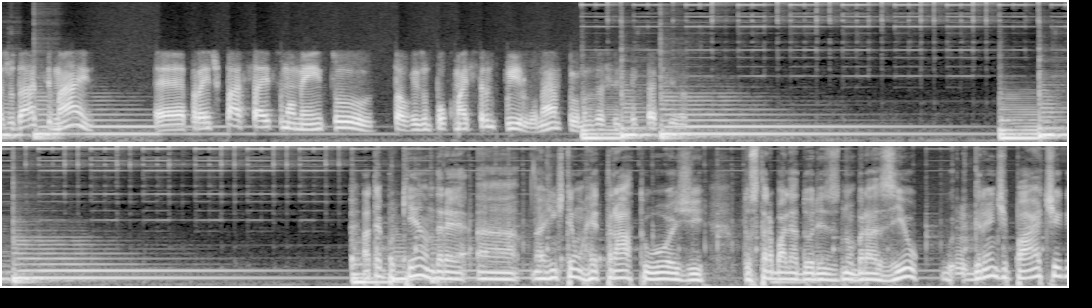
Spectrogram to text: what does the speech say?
ajudasse mais é, para a gente passar esse momento talvez um pouco mais tranquilo, né? Pelo menos essa expectativa. Até porque, André, a, a gente tem um retrato hoje dos trabalhadores no Brasil, grande parte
